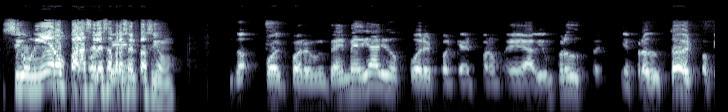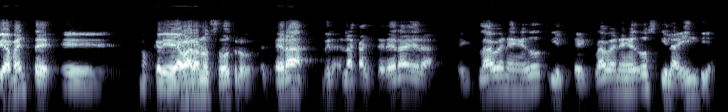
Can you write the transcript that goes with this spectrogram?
se unieron para hacer esa presentación? No, por, por un intermediario, por el, porque el eh, había un productor. Y el productor, obviamente, eh, nos quería llevar a nosotros. Era, mira, la cartelera era Enclave NG2 y, Enclave NG2 y la India.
